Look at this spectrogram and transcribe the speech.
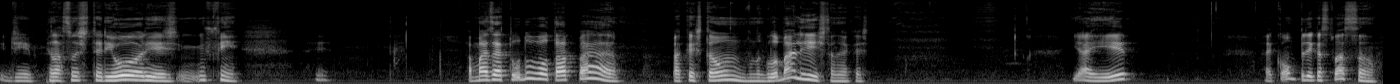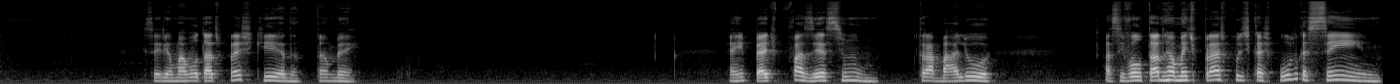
de relações exteriores, enfim. Mas é tudo voltado para a questão globalista, né? E aí, aí complica a situação. Seriam mais voltados para a esquerda também. Aí impede fazer assim um trabalho assim voltado realmente para as políticas públicas sem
